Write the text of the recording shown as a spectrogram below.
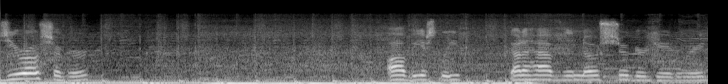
Zero sugar. Obviously, gotta have the no sugar Gatorade.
